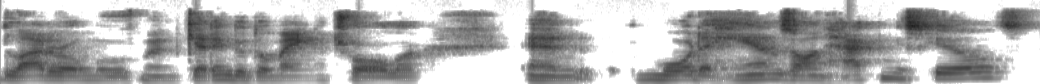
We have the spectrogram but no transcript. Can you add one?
lateral movement, getting the domain controller, and more the hands on hacking skills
